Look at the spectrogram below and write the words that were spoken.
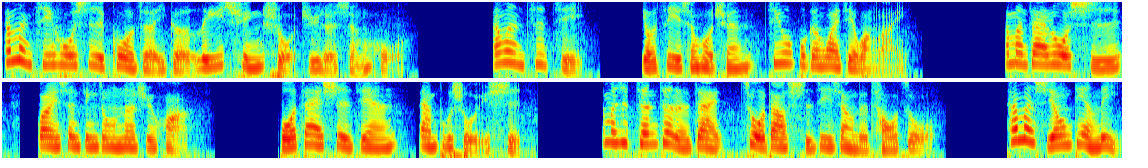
他们几乎是过着一个离群所居的生活，他们自己。有自己生活圈，几乎不跟外界往来。他们在落实关于圣经中的那句话：“活在世间，但不属于世。”他们是真正的在做到实际上的操作。他们使用电力，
